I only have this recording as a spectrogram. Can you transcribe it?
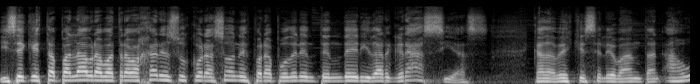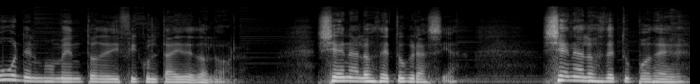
Y sé que esta palabra va a trabajar en sus corazones para poder entender y dar gracias cada vez que se levantan, aún en momento de dificultad y de dolor. Llénalos de tu gracia, llénalos de tu poder,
